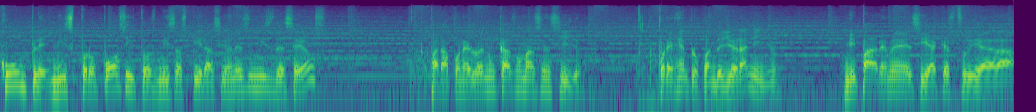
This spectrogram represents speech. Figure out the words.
cumple mis propósitos, mis aspiraciones y mis deseos? Para ponerlo en un caso más sencillo, por ejemplo, cuando yo era niño, mi padre me decía que estudiara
